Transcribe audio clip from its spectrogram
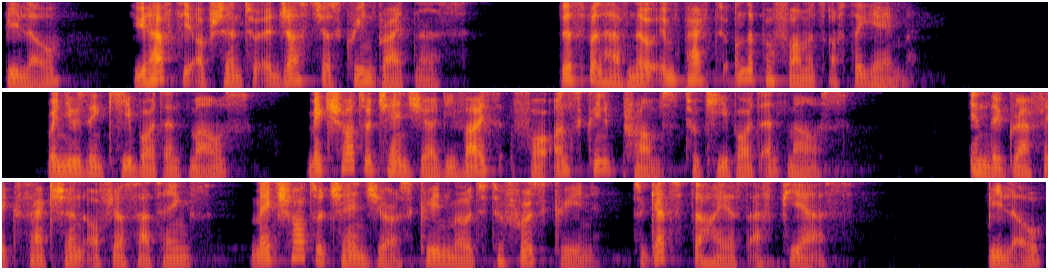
Below, you have the option to adjust your screen brightness. This will have no impact on the performance of the game. When using keyboard and mouse, make sure to change your device for on-screen prompts to keyboard and mouse. In the graphics section of your settings, make sure to change your screen mode to full screen to get the highest FPS. Below,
